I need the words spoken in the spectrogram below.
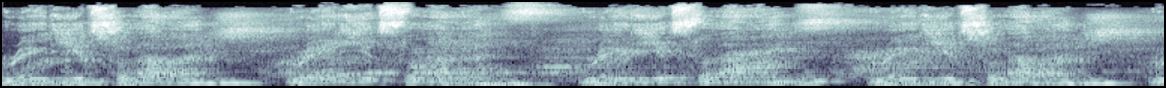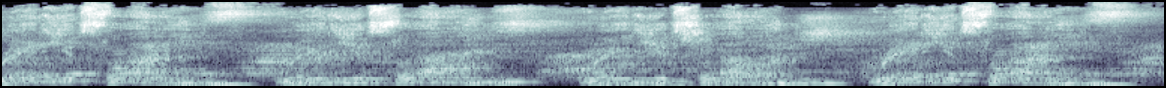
Radiance line, radiance line, radiance line, radiance line, radiance line, radiance line, radiance line, radiance line.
